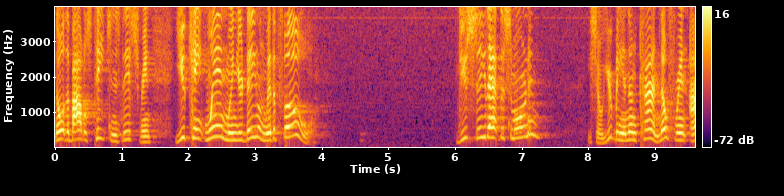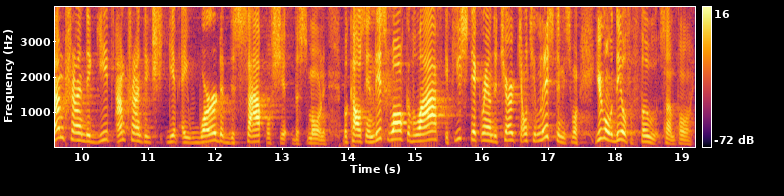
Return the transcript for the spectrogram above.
Know what the Bible's teaching is this, friend. You can't win when you're dealing with a fool. Do you see that this morning? You say, well, you're being unkind. No, friend, I'm trying to give, I'm trying to give a word of discipleship this morning. Because in this walk of life, if you stick around the church, I want you to listen to me this morning, you're going to deal with a fool at some point.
